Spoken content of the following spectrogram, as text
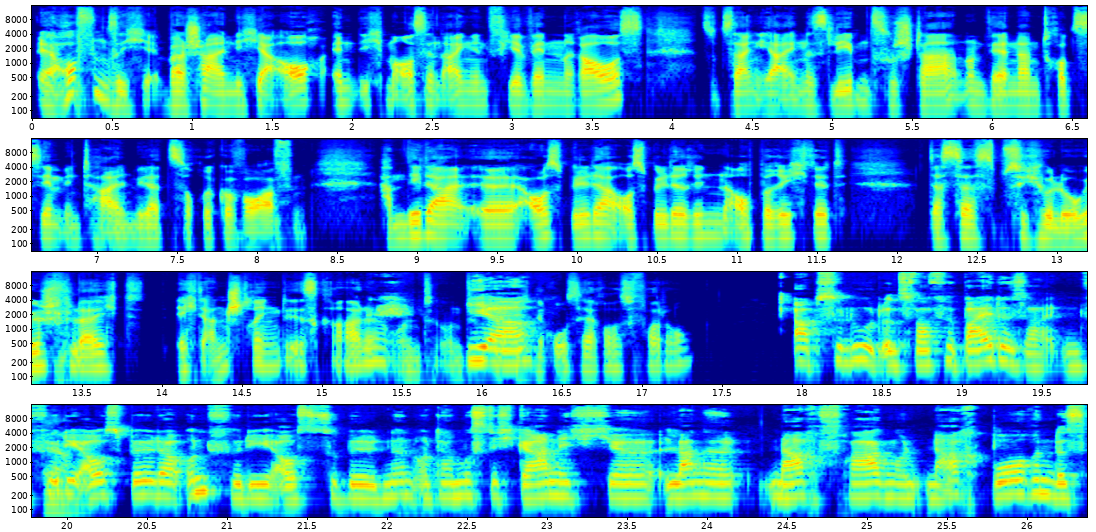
erhoffen sich wahrscheinlich ja auch, endlich mal aus den eigenen vier Wänden raus, sozusagen ihr eigenes Leben zu starten und werden dann trotzdem in Teilen wieder zurückgeworfen. Haben dir da äh, Ausbilder, Ausbilderinnen auch berichtet, dass das psychologisch vielleicht echt anstrengend ist gerade und, und ja. eine große Herausforderung? Absolut, und zwar für beide Seiten, für ja. die Ausbilder und für die Auszubildenden. Und da musste ich gar nicht äh, lange nachfragen und nachbohren. Das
